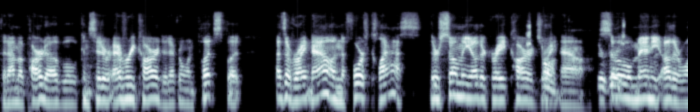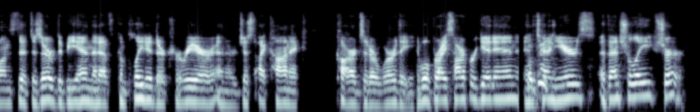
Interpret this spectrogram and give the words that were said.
that I'm a part of will consider every card that everyone puts. But as of right now, in the fourth class, there's so many other great cards right oh, now. They're so many other ones that deserve to be in that have completed their career and are just iconic cards that are worthy. Will Bryce Harper get in in Okay. 10 years eventually? Sure.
